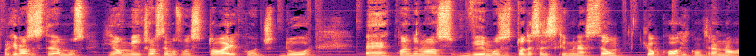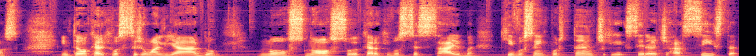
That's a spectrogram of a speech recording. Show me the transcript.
porque nós estamos realmente, nós temos um histórico de dor, é, quando nós vemos toda essa discriminação que ocorre contra nós. Então eu quero que você seja um aliado nosso, eu quero que você saiba que você é importante, que ser antirracista,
